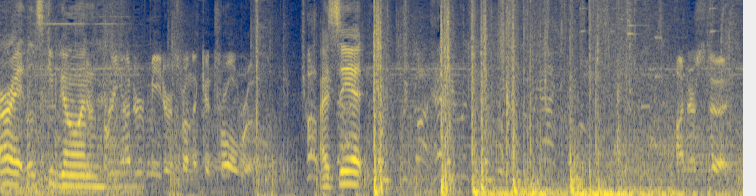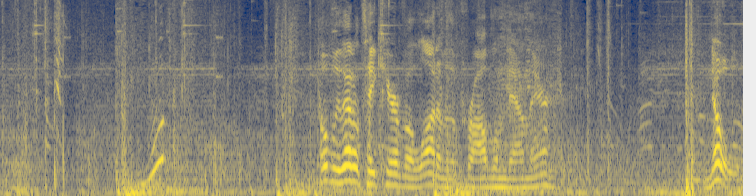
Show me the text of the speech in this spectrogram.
All right, let's keep going. 300 meters from the control room. I see it. Understood. Hopefully that'll take care of a lot of the problem down there. No.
